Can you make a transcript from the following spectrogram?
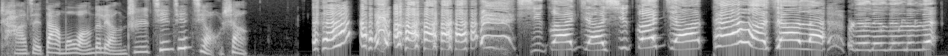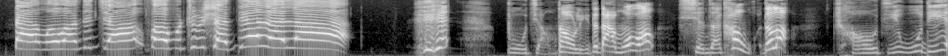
插在大魔王的两只尖尖角上。西瓜角，西瓜角，太好笑了！大魔王的脚放不出闪电来了。嘿嘿，不讲道理的大魔王。现在看我的了！超级无敌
